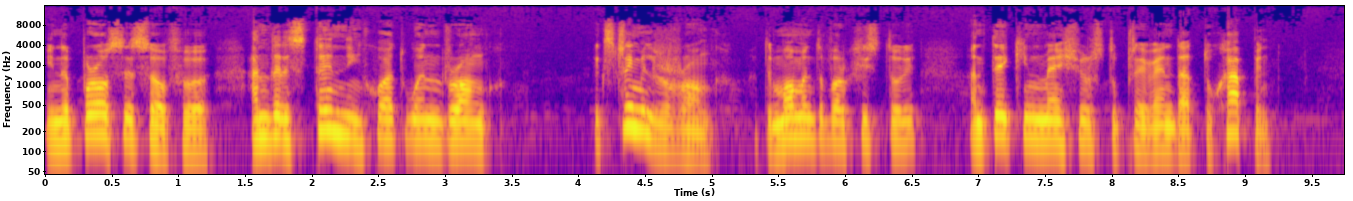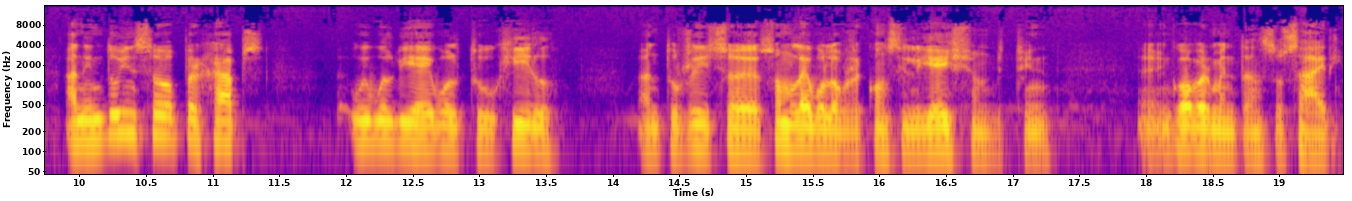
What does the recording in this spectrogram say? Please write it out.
in the process of uh, understanding what went wrong, extremely wrong, at the moment of our history, and taking measures to prevent that to happen. And in doing so, perhaps we will be able to heal and to reach uh, some level of reconciliation between uh, government and society.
